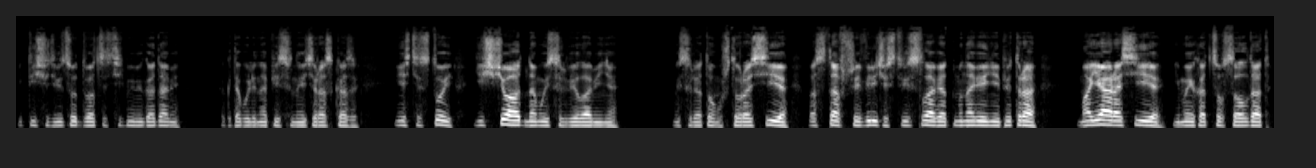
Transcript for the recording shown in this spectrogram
и 1927 годами когда были написаны эти рассказы. Вместе с той еще одна мысль вела меня. Мысль о том, что Россия, восставшая в величестве и славе от мановения Петра, моя Россия и моих отцов-солдат,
